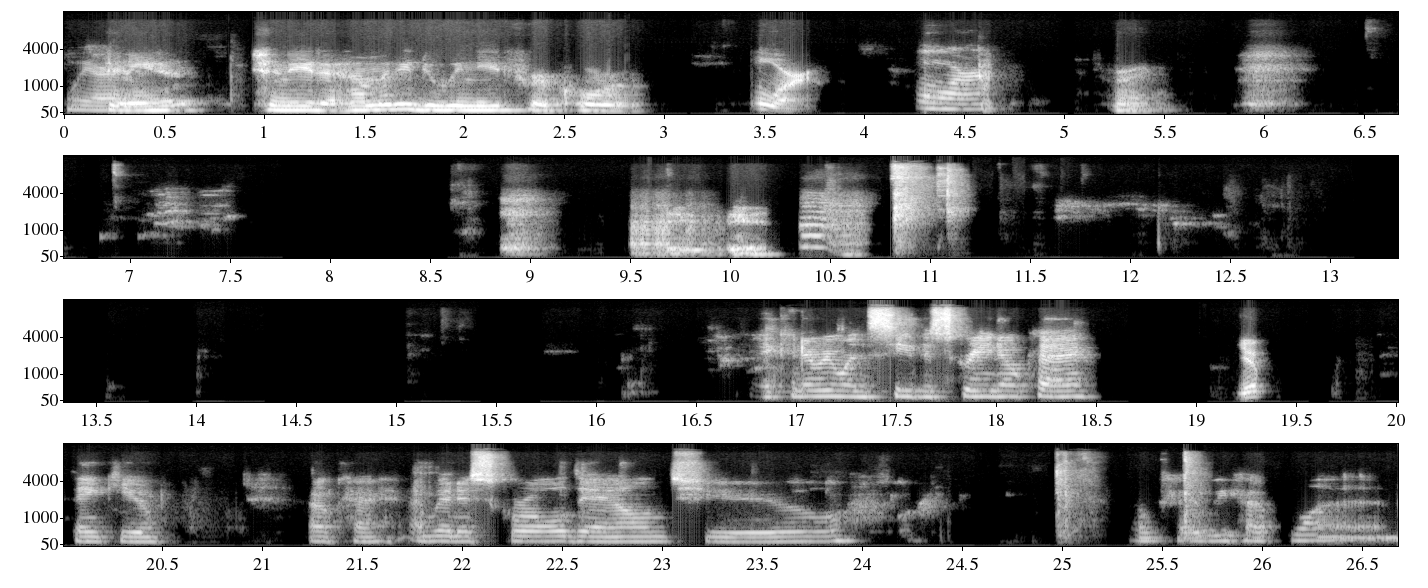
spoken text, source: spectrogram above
We are, Janita, Janita, how many do we need for a quorum? Four. Four. All right. okay, can everyone see the screen okay? Yep. Thank you. Okay, I'm going to scroll down to, okay, we have one.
